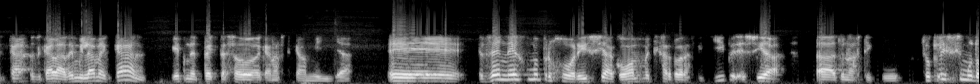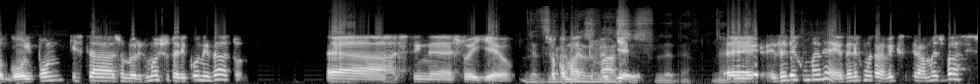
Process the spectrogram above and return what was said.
ε, καλά, δεν μιλάμε καν για την επέκταση στα 12 ναυτικά μίλια. Ε, δεν έχουμε προχωρήσει ακόμα με τη χαρτογραφική υπηρεσία του ναυτικού στο κλείσιμο των κόλπων και στα, στον ορισμό εσωτερικών υδάτων ε, στην, στο Αιγαίο. Για στο κομμάτι βάσεις, λέτε. Ναι. Ε, δεν, έχουμε, ναι, δεν έχουμε τραβήξει τις γραμμές βάσης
